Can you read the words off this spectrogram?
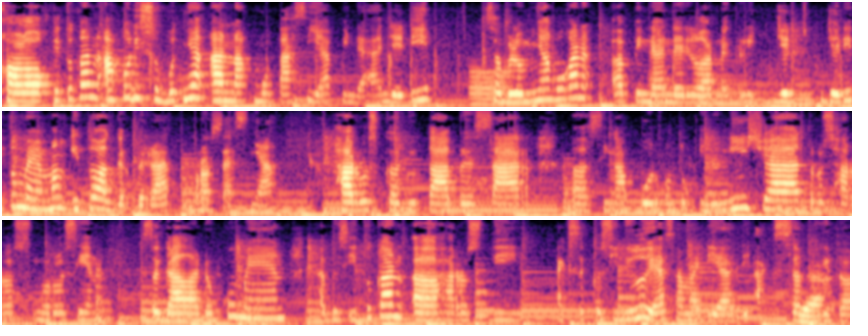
Kalau waktu itu kan aku disebutnya anak mutasi ya pindahan. Jadi. Sebelumnya aku kan uh, pindahan dari luar negeri. Jadi jadi itu memang itu agak berat prosesnya. Harus ke duta besar uh, Singapura untuk Indonesia, terus harus ngurusin segala dokumen. Habis itu kan uh, harus dieksekusi dulu ya sama dia, di accept yeah. gitu.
